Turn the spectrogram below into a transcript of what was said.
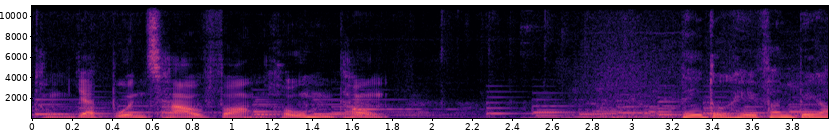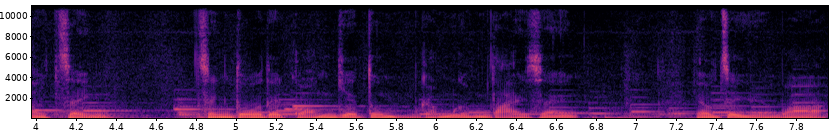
同一般炒房好唔同。呢度氣氛比較靜，靜到我哋講嘢都唔敢咁大聲。有職員話：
